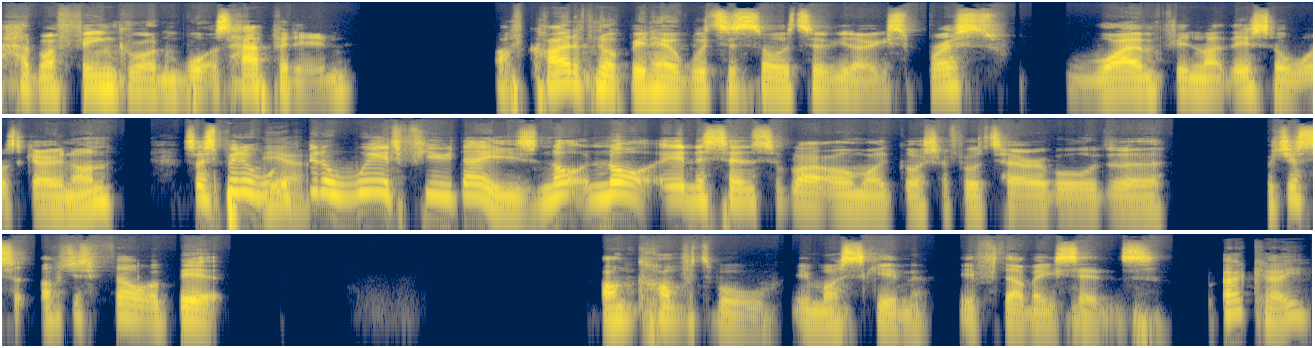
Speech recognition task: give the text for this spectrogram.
had my finger on what's happening i've kind of not been able to sort of you know express why i'm feeling like this or what's going on so it's been a, Yeah. it's been a weird few days not not in a sense of like oh my gosh i feel terrible but just i've just felt a bit uncomfortable in my skin, if that makes mm. sense. Okay.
